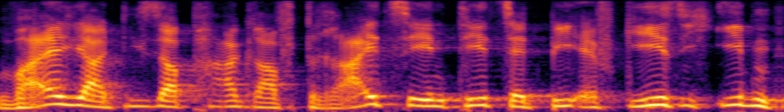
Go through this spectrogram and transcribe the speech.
weil ja dieser Paragraph 13 TZBFG sich eben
